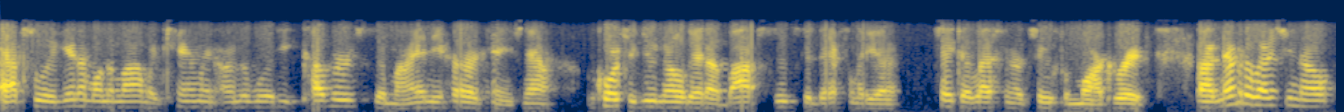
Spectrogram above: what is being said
Absolutely. Again, I'm on the line with Cameron Underwood. He covers the Miami Hurricanes. Now, of course, we do know that uh, Bob Stoops could definitely uh, take a lesson or two from Mark Richt. Uh, nevertheless, you know,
